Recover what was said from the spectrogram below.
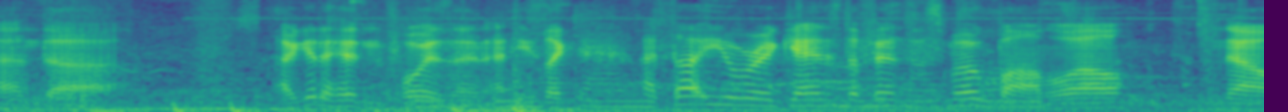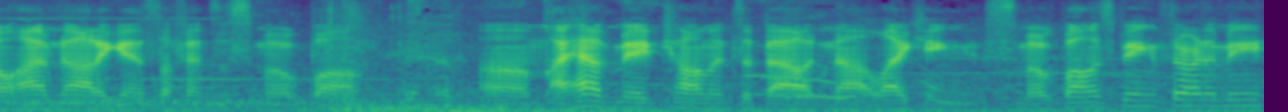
and, uh, I get a hidden poison, and he's like, I thought you were against offensive smoke bomb. Well, no, I'm not against offensive smoke bomb. Um, I have made comments about not liking smoke bombs being thrown at me,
